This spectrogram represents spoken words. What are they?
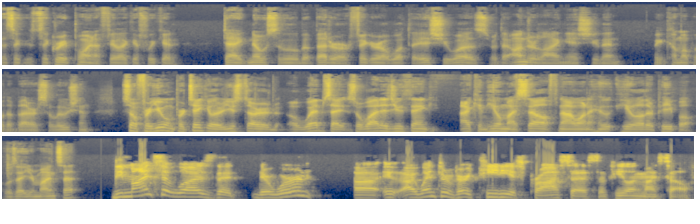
it's a it's a great point. I feel like if we could diagnose a little bit better or figure out what the issue was or the underlying issue, then we can come up with a better solution. So for you in particular, you started a website. So why did you think I can heal myself? Now I want to heal other people. Was that your mindset? The mindset was that there weren't. Uh, it, I went through a very tedious process of healing myself,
